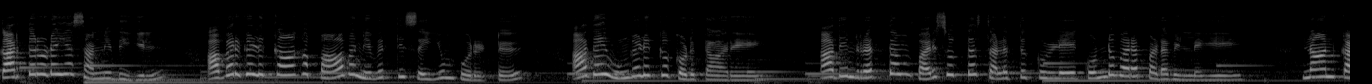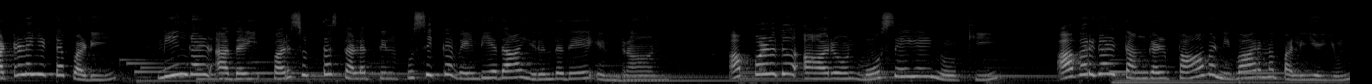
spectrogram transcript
கர்த்தருடைய சந்நிதியில் அவர்களுக்காக பாவ நிவர்த்தி செய்யும் பொருட்டு அதை உங்களுக்கு கொடுத்தாரே. அதன் இரத்தம் பரிசுத்த ஸ்தலத்துக்குள்ளே கொண்டு வரப்படவில்லையே நான் கட்டளையிட்டபடி நீங்கள் அதை பரிசுத்த ஸ்தலத்தில் புசிக்க வேண்டியதாயிருந்ததே என்றான். அப்பொழுது ஆரோன் மோசேயை நோக்கி அவர்கள் தங்கள் பாவ நிவாரண பலியையும்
